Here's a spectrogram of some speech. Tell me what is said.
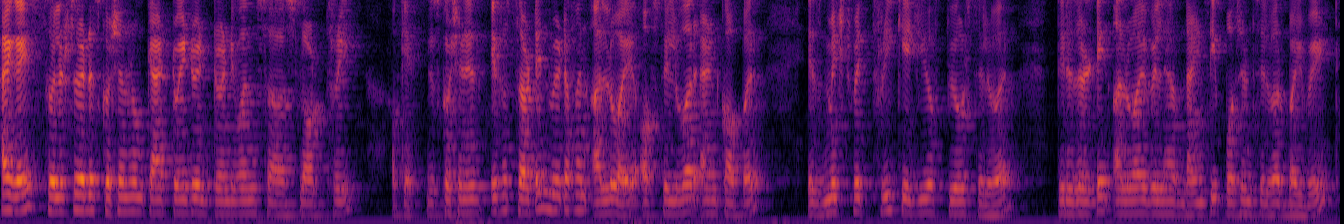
Hi guys, so let's look at this question from CAT 2021's uh, slot 3. Okay, this question is if a certain weight of an alloy of silver and copper is mixed with 3 kg of pure silver, the resulting alloy will have 90% silver by weight.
